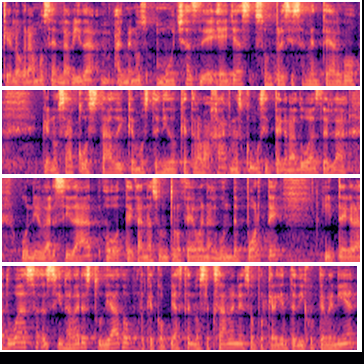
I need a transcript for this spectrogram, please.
que logramos en la vida, al menos muchas de ellas, son precisamente algo que nos ha costado y que hemos tenido que trabajar. No es como si te gradúas de la universidad o te ganas un trofeo en algún deporte y te gradúas sin haber estudiado porque copiaste en los exámenes o porque alguien te dijo que venía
